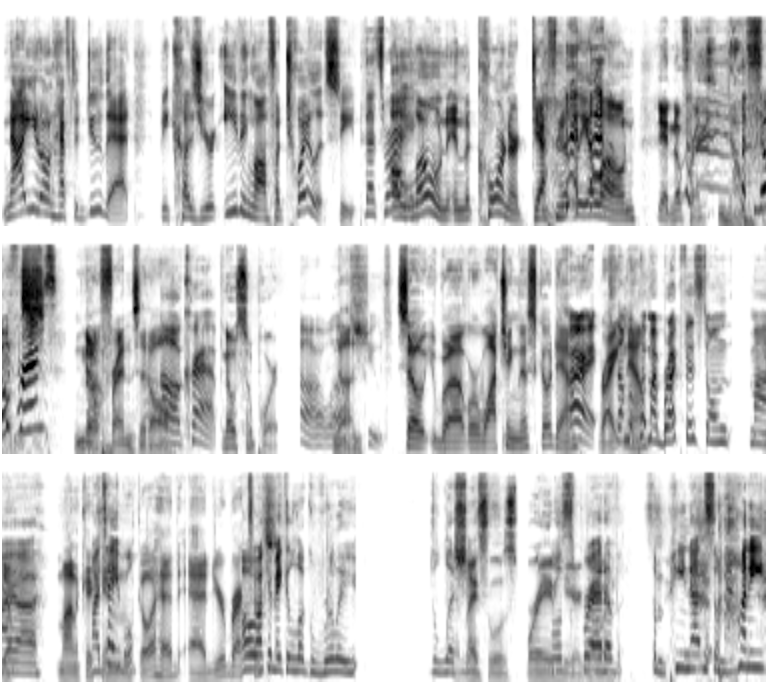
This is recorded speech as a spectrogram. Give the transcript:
Now you don't have to do that because you're eating off a toilet seat. That's right. Alone in the corner, definitely alone. yeah, no friends, No friends. No friends? No No. friends at all. Oh crap! no support. Oh well, None. shoot. So uh, we're watching this go down All right, right so I'm now. gonna put my breakfast on my. Yep. uh Monica my can table. go ahead, add your breakfast. Oh, I can make it look really A delicious. nice little spray little here. spread going. of some peanuts, some honey.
